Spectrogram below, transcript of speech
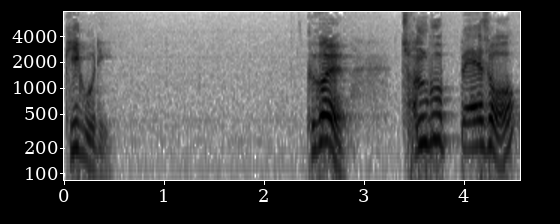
귀구리. 그걸 전부 빼서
